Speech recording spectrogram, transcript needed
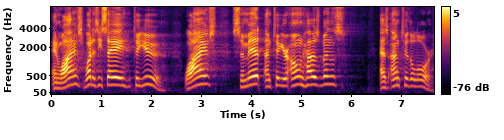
And wives, what does he say to you? Wives, submit unto your own husbands as unto the Lord.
